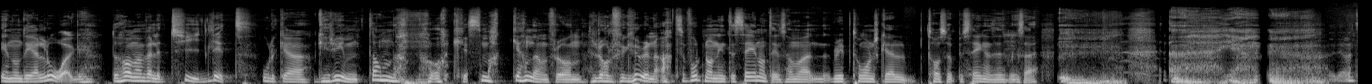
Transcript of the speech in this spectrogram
är någon dialog, då hör man väldigt tydligt olika grymtanden och smackanden från rollfigurerna. Så fort någon inte säger någonting, som att Rip Torn ska ta sig upp i sängen, så är det så här... "Uh, yeah, uh." Jag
